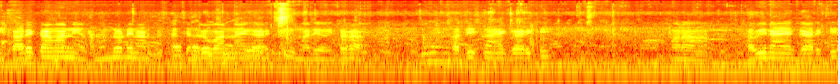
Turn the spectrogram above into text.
ఈ కార్యక్రమాన్ని ముందుండి నడిపిస్తున్న చంద్రబాబు నాయుడు గారికి మరియు ఇతర సతీష్ నాయక్ గారికి మన కవి నాయక్ గారికి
